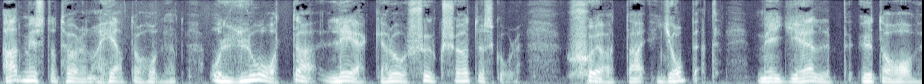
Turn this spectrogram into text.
administratörerna helt och hållet och låta läkare och sjuksköterskor sköta jobbet med hjälp utav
